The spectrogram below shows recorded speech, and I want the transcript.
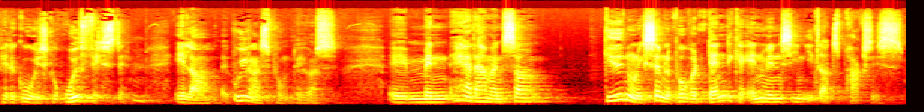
pædagogisk rodfæste, mm. eller udgangspunkt, ikke også? Øh, men her der har man så givet nogle eksempler på, hvordan det kan anvendes i en idrætspraksis.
